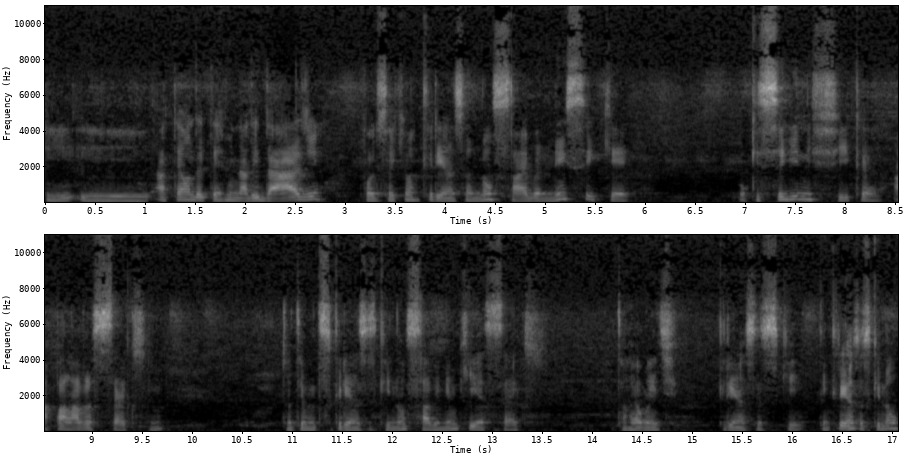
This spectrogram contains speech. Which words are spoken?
E, e até uma determinada idade, pode ser que uma criança não saiba nem sequer o que significa a palavra sexo. Né? Então tem muitas crianças que não sabem nem o que é sexo. Então realmente, crianças que. Tem crianças que não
